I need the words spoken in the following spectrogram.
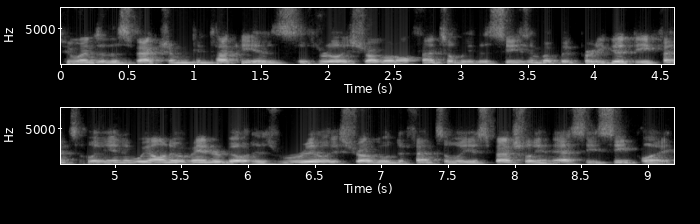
two ends of the spectrum. Kentucky has has really struggled offensively this season, but been pretty good defensively. And we all know Vanderbilt has really struggled defensively, especially in SEC play.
